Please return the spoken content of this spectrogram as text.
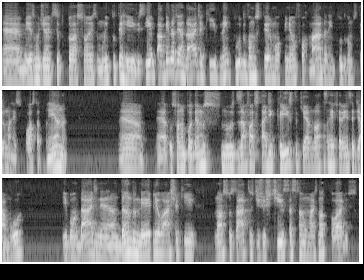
é, mesmo diante de situações muito terríveis. E a bem da verdade é que nem tudo vamos ter uma opinião formada, nem tudo vamos ter uma resposta plena. Né? É, só não podemos nos desafastar de Cristo, que é a nossa referência de amor e bondade, né? Andando nele, eu acho que nossos atos de justiça são mais notórios,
